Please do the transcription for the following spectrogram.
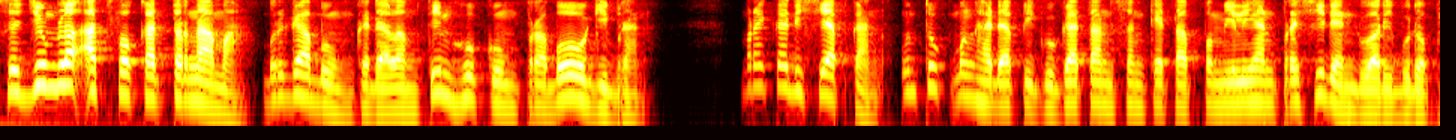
Sejumlah advokat ternama bergabung ke dalam tim hukum Prabowo Gibran. Mereka disiapkan untuk menghadapi gugatan sengketa pemilihan presiden 2024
